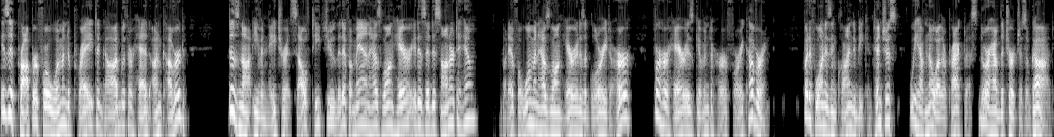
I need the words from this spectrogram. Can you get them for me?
Is it proper for a woman to pray to God with her head uncovered? Does not even nature itself teach you that if a man has long hair, it is a dishonor to him? But if a woman has long hair, it is a glory to her, for her hair is given to her for a covering. But if one is inclined to be contentious, we have no other practice, nor have the churches of God.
